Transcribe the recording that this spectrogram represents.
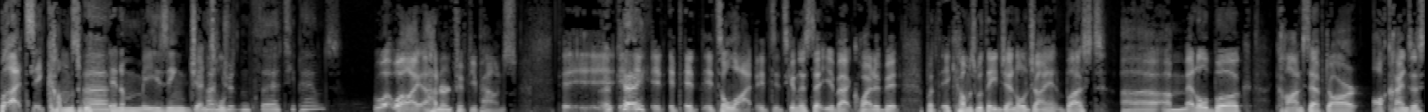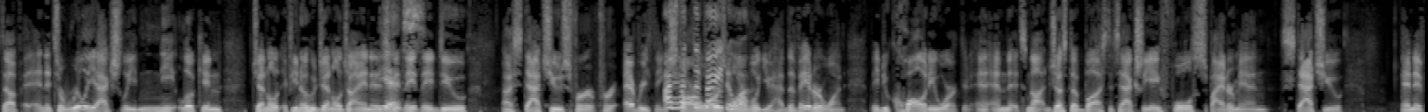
but it comes with Uh, an amazing gentle 130 pounds. well, well 150 pounds. It- Okay. It, it, it, it, it's a lot. It's, it's going to set you back quite a bit. But it comes with a Gentle Giant bust, uh, a metal book, concept art, all kinds of stuff. And it's a really actually neat looking Gentle. If you know who Gentle Giant is, Yes. they, they, they do uh, statues for, for everything. I Star Wars, Vader Marvel, one. you had the Vader one. They do quality work. And, and it's not just a bust, it's actually a full Spider Man statue. And if,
